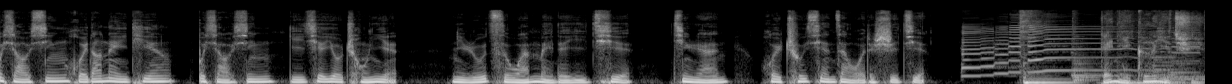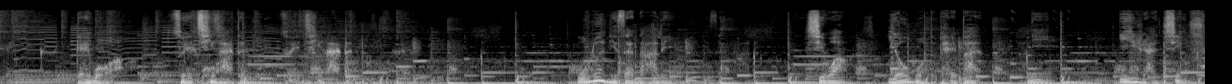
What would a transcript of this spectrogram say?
不小心回到那一天，不小心一切又重演。你如此完美的一切，竟然会出现在我的世界。给你歌一曲，给我最亲爱的你，最亲爱的你。无论你在哪里，希望有我的陪伴，你依然幸福。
